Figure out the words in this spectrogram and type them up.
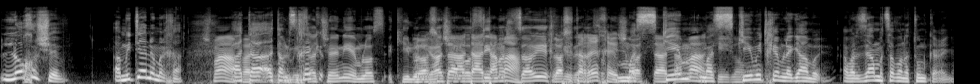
לא חושב. אמיתי אני אומר לך. שמע, אבל... אתה- אתה אבל משחק- מצד שני, הם לא, כאילו, לא נראה שלא עושים מה שצריך. לא עשית כדי לעשות- רכש. לא עשית מסכים, התאמה, מסכים כאילו. איתכם לגמרי, אבל זה המצב הנתון כרגע.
